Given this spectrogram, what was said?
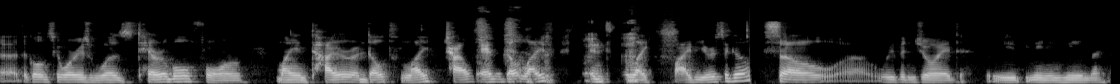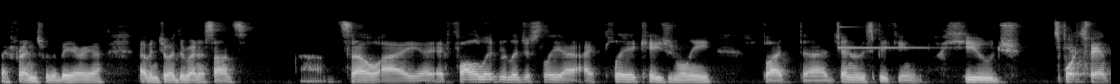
uh, the Golden State Warriors, was terrible for my entire adult life, child and adult life, until like five years ago. So uh, we've enjoyed, we meaning me and my, my friends from the Bay Area, have enjoyed the renaissance um, so I, I, follow it religiously. I, I play occasionally, but uh, generally speaking, a huge sports fan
